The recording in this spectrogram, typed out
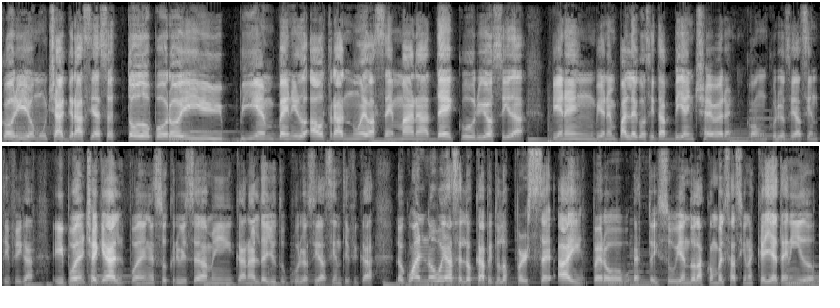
Corillo, muchas gracias. Eso es todo por hoy. Bienvenido a otra nueva semana de curiosidad. Vienen, vienen un par de cositas bien chéveres con curiosidad científica. Y pueden chequear, pueden suscribirse a mi canal de YouTube Curiosidad Científica. Lo cual no voy a hacer los capítulos per se ahí, pero estoy subiendo las conversaciones que ya he tenido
